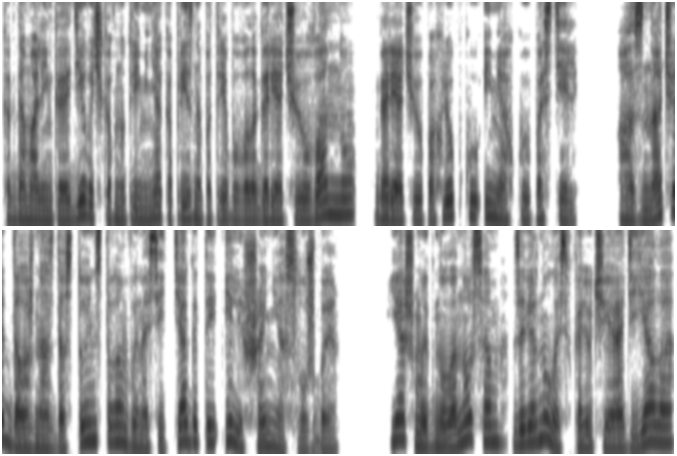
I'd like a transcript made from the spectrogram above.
когда маленькая девочка внутри меня капризно потребовала горячую ванну, горячую похлебку и мягкую постель. А значит, должна с достоинством выносить тяготы и лишения службы. Я шмыгнула носом, завернулась в колючее одеяло,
